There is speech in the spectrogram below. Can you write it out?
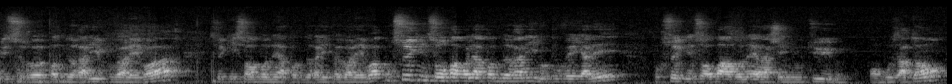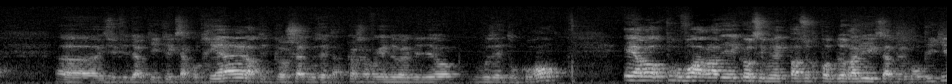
mis sur euh, Porte de Rallye, vous pouvez aller voir. Ceux qui sont abonnés à Porte de Rallye peuvent aller voir. Pour ceux qui ne sont pas abonnés à Porte de Rallye, vous pouvez y aller. Pour ceux qui ne sont pas abonnés à la chaîne YouTube, on vous attend. Euh, il suffit d'un petit clic, ça coûte rien. La petite clochette, vous êtes, quand chaque fois qu'il y a une nouvelle vidéo, vous êtes au courant. Et alors, pour voir la déco, si vous n'êtes pas sur Pod de Rallye et que c'est un peu compliqué,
